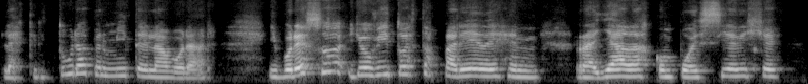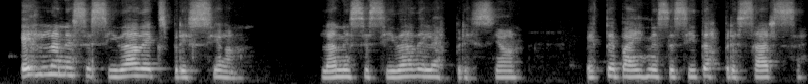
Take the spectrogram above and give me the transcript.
La escritura permite elaborar. Y por eso yo vi todas estas paredes en, rayadas con poesía dije, es la necesidad de expresión, la necesidad de la expresión. Este país necesita expresarse.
